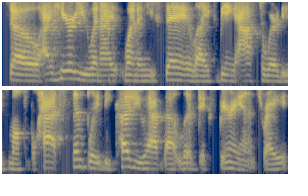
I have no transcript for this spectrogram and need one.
So I hear you when I when and you say like being asked to wear these multiple hats simply because you have that lived experience, right?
